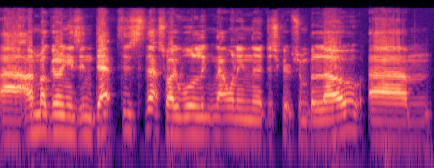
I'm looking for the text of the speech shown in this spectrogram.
Uh, I'm not going as in depth as that, so I will link that one in the description below. Um,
